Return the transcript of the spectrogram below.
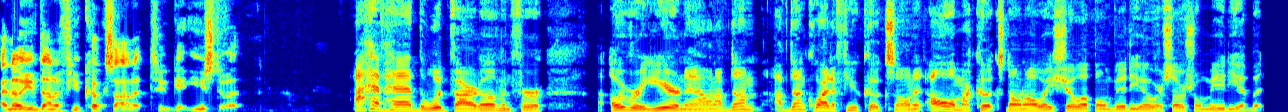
I know you've done a few cooks on it to get used to it. I have had the wood fired oven for over a year now, and I've done I've done quite a few cooks on it. All of my cooks don't always show up on video or social media, but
